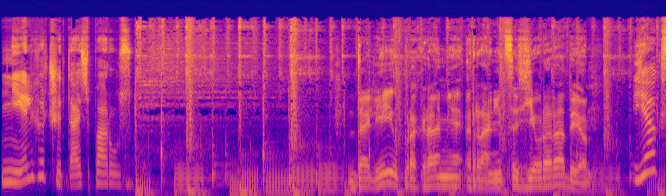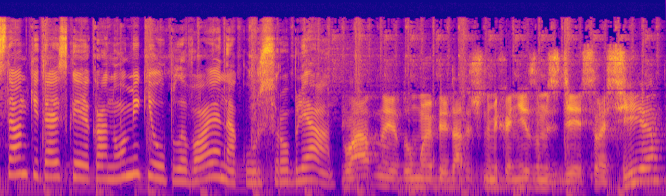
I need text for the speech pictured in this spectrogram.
нельга чытаць па-руску. Далей у праграме раніца з еўрарадыё. Як стан китайской экономики уплывая на курс рубля? Главный, я думаю, передаточный механизм здесь Россия.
